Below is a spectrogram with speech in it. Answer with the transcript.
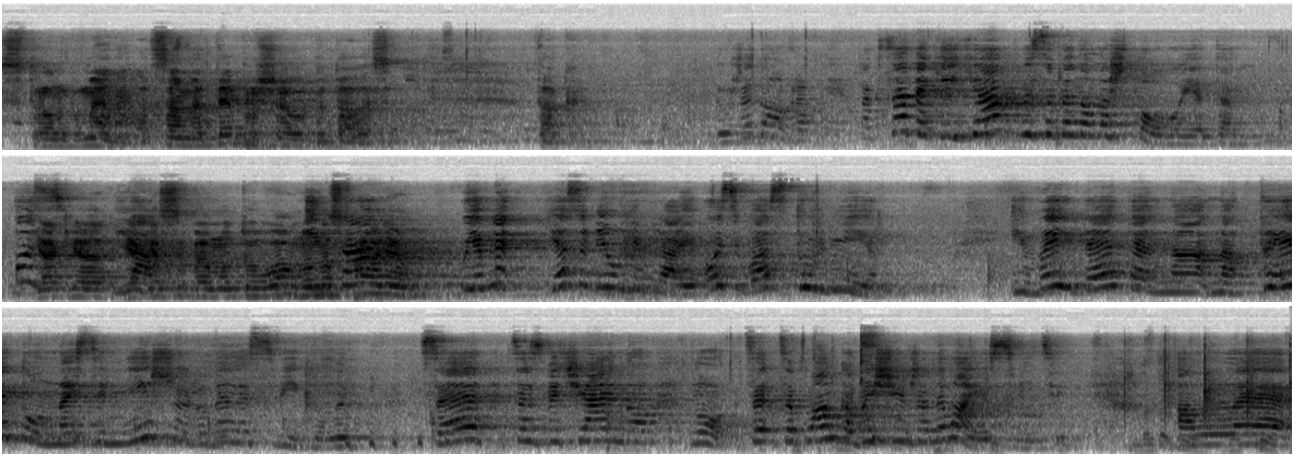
стронгмена. От саме те, про що ви питалися. Так. Дуже добре. Так все-таки, як ви себе налаштовуєте? Ось, Як я, як так. я себе мотивував? Ну насправді. уявля... Я собі уявляю, ось у вас турнір. І ви йдете на, на титул найсильнішої людини світу. Ну, Це, це звичайно, ну, це, це планка вищої вже немає у світі. Але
